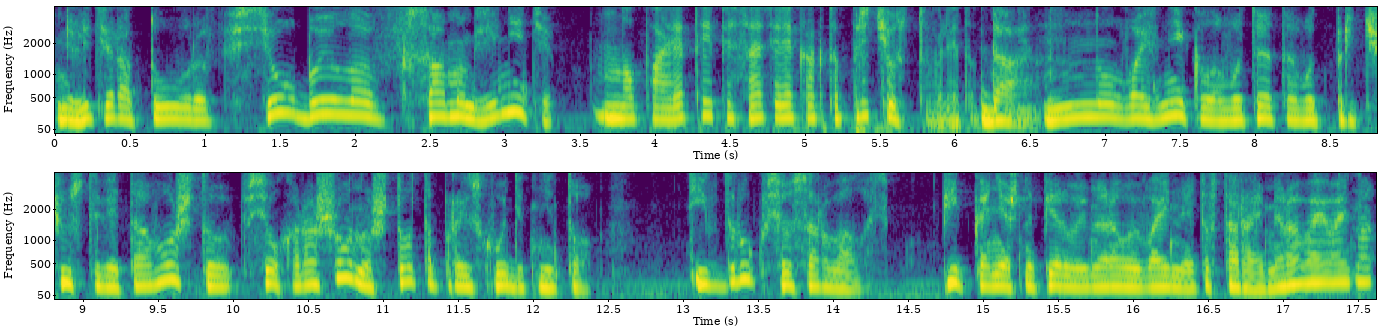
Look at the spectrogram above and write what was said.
литература. Все было в самом зените. Но поэты и писатели как-то предчувствовали этот да, момент. но возникло вот это вот предчувствие того, что все хорошо, но что-то происходит не то. И вдруг все сорвалось. Пик, конечно, Первой мировой войны – это Вторая мировая война.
